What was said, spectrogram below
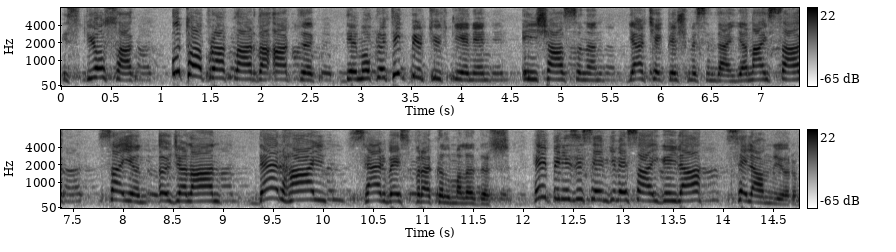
istiyorsak bu topraklarda artık demokratik bir Türkiye'nin inşasının gerçekleşmesinden yanaysak Sayın Öcalan derhal serbest bırakılmalıdır. Hepinizi sevgi ve saygıyla selamlıyorum.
